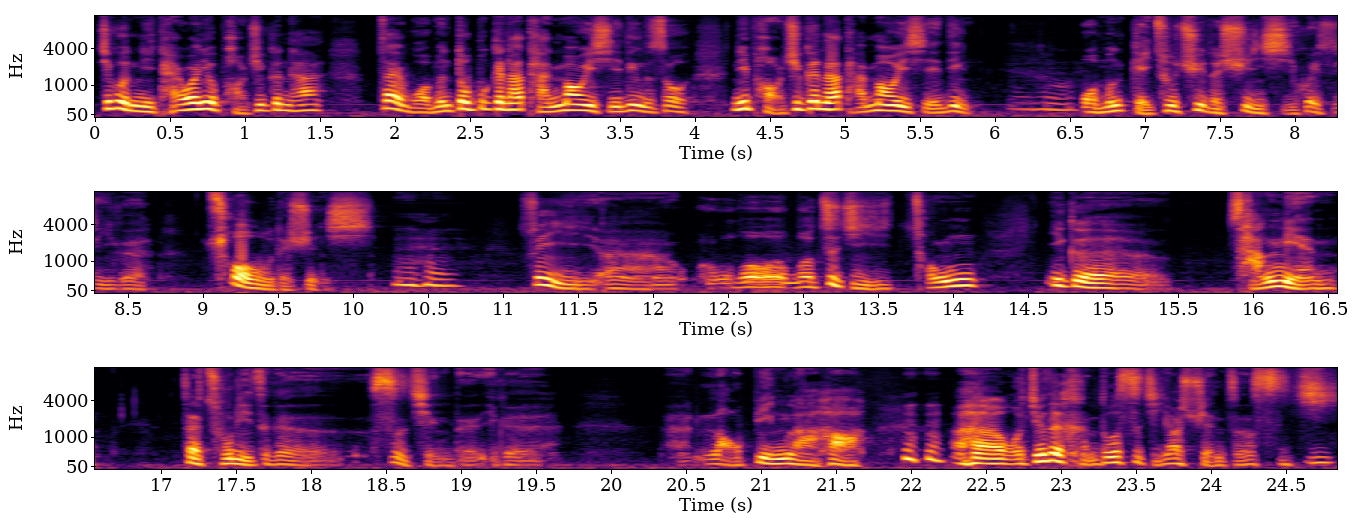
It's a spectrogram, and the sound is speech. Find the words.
结果你台湾又跑去跟他，在我们都不跟他谈贸易协定的时候，你跑去跟他谈贸易协定，我们给出去的讯息会是一个错误的讯息。嗯哼，所以呃，我我自己从一个常年在处理这个事情的一个呃老兵了哈，啊，我觉得很多事情要选择时机。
